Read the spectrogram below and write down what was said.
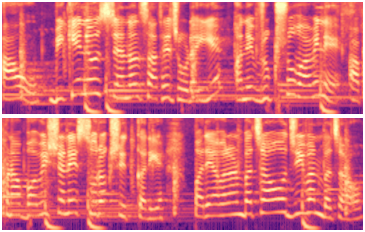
આવો, બીકે ન્યૂઝ ચેનલ સાથે જોડાઈએ અને વૃક્ષો વાવીને આપણા ભવિષ્યને સુરક્ષિત કરીએ. પર્યાવરણ બચાવો, જીવન બચાવો.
